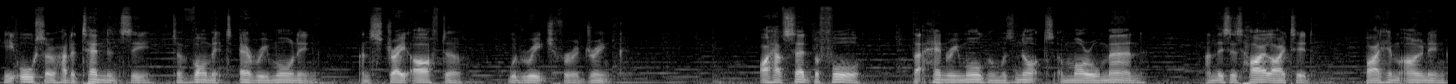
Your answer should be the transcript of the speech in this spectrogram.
He also had a tendency to vomit every morning and straight after would reach for a drink. I have said before that Henry Morgan was not a moral man, and this is highlighted by him owning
